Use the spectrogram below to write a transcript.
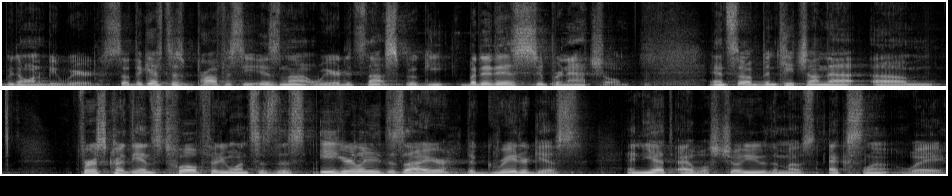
we don't want to be weird. So the gift of prophecy is not weird, it's not spooky, but it is supernatural. And so I've been teaching on that. Um, 1 Corinthians 12 31 says this eagerly desire the greater gifts, and yet I will show you the most excellent way.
